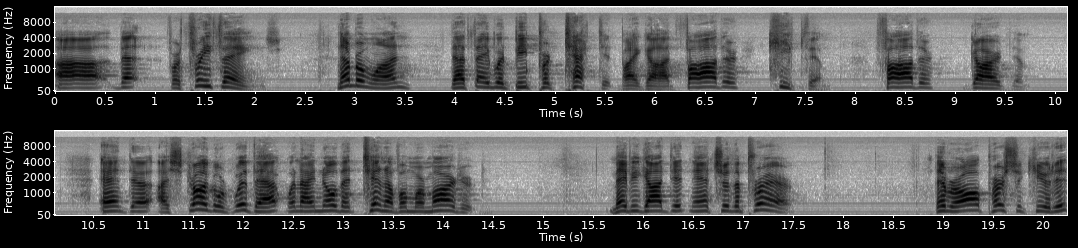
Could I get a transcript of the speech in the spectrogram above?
uh, that for three things. Number one, that they would be protected by God. Father, keep them. Father, guard them. And uh, I struggled with that when I know that 10 of them were martyred. Maybe God didn't answer the prayer. They were all persecuted,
